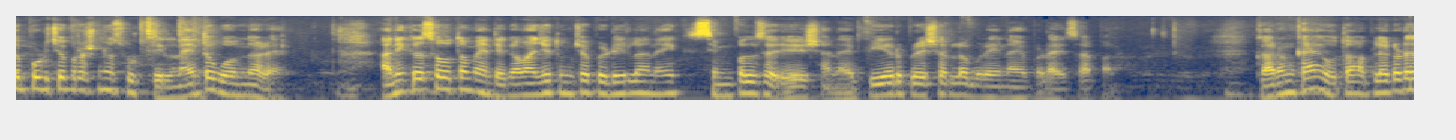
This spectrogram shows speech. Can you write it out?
तर पुढचे प्रश्न सुटतील नाही तर गोंधळ आहे. आणि कसं होतं माहिती आहे का माझी तुमच्या पिढीला ना एक सिंपल सजेशन आहे. पिअर प्रेशरला बळी नाही पडायचं आपण. कारण काय होतं आपल्याकडे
